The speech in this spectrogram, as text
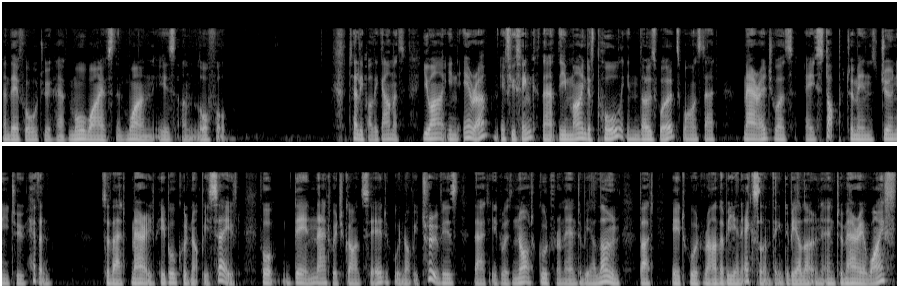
and therefore to have more wives than one is unlawful. Telepolygamus, you are in error if you think that the mind of Paul in those words was that marriage was a stop to men's journey to heaven, so that married people could not be saved. For then that which God said would not be true, viz., that it was not good for a man to be alone, but it would rather be an excellent thing to be alone, and to marry a wife,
